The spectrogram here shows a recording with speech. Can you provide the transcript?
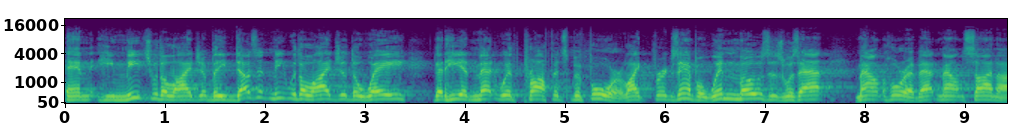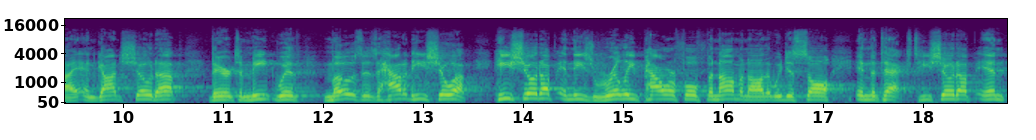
and he meets with Elijah, but he doesn't meet with Elijah the way that he had met with prophets before. Like, for example, when Moses was at Mount Horeb, at Mount Sinai, and God showed up there to meet with Moses, how did he show up? He showed up in these really powerful phenomena that we just saw in the text. He showed up in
